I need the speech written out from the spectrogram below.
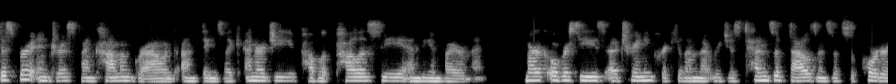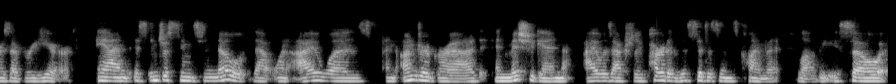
disparate interests find common ground on things like energy, public policy, and the environment. Mark oversees a training curriculum that reaches tens of thousands of supporters every year. And it's interesting to note that when I was an undergrad in Michigan, I was actually part of the Citizens Climate Lobby. So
